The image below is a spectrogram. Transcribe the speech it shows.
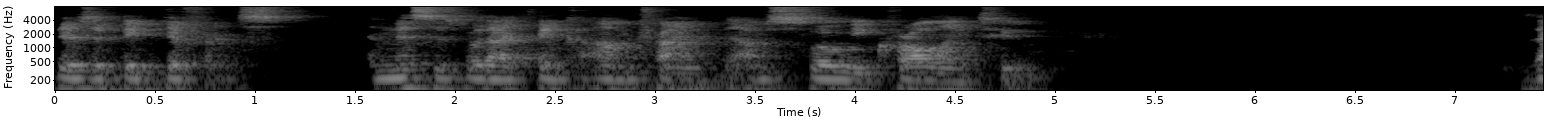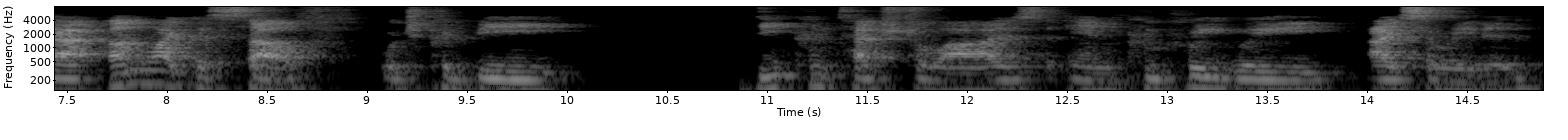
there's a big difference. And this is what I think I'm trying, I'm slowly crawling to that unlike a self, which could be decontextualized and completely isolated,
